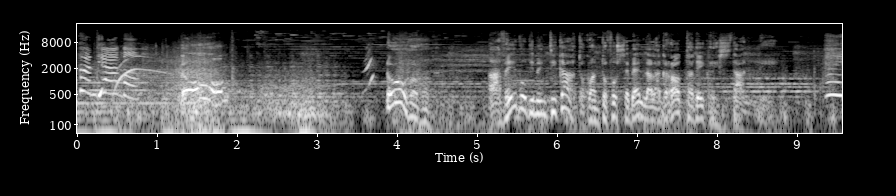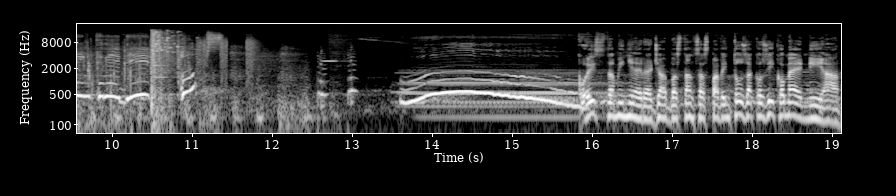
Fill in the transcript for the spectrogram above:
andiamo. Oh, avevo dimenticato quanto fosse bella la grotta dei cristalli. È incredibile! Ups! Uh. Questa miniera è già abbastanza spaventosa così com'è, Nia.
